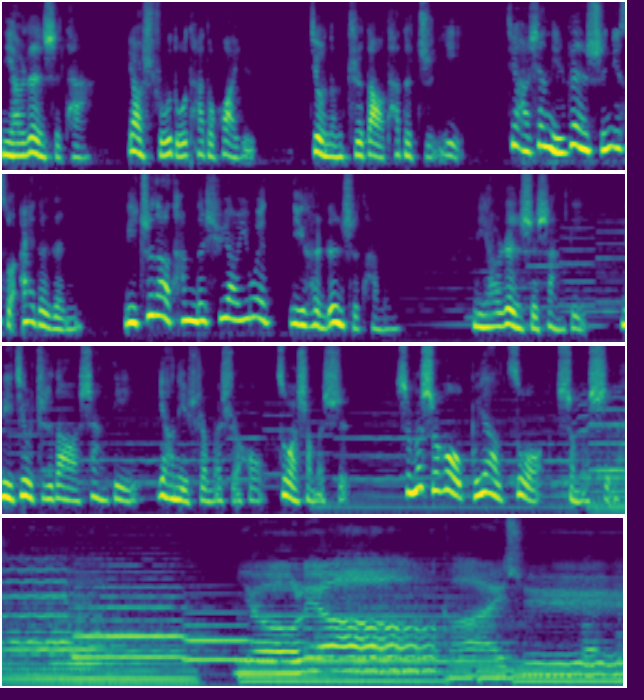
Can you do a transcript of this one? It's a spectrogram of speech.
你要认识他，要熟读他的话语，就能知道他的旨意。就好像你认识你所爱的人，你知道他们的需要，因为你很认识他们。你要认识上帝。你就知道上帝要你什么时候做什么事，什么时候不要做什么事。有了开始，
